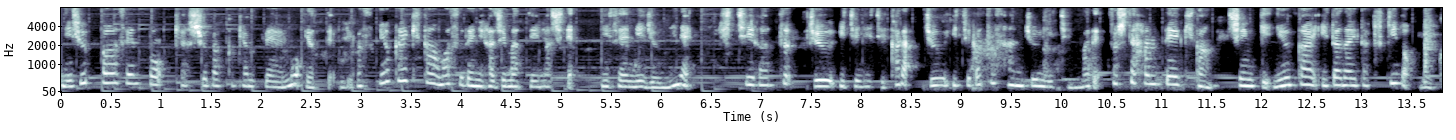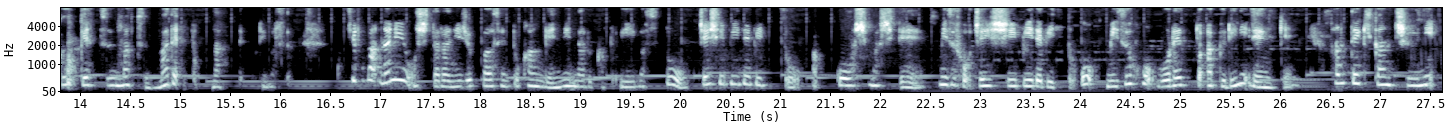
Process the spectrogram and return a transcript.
20%キャッシュバックキャンペーンもやっております。入会期間はすでに始まっていまして、2022年7月11日から11月30日まで、そして判定期間、新規入会いただいた月の翌月末までとなっております。こちらは何をしたら20%還元になるかと言いますと、JCB デビットを発行しまして、みずほ JCB デビットをみずほウォレットアプリに連携。判定期間中に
